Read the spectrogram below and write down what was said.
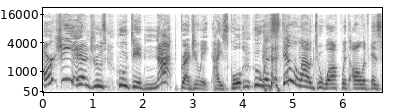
Archie Andrews, who did not graduate high school, who was still allowed to walk with all of his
